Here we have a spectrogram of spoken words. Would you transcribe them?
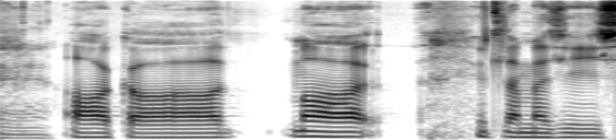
aga ma, ütleme siis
